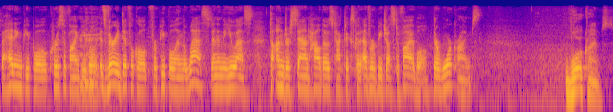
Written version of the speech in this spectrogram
Beheading people, crucifying people, it's very difficult for people in the West and in the U.S. to understand how those tactics could ever be justifiable. They're war crimes. War crimes.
